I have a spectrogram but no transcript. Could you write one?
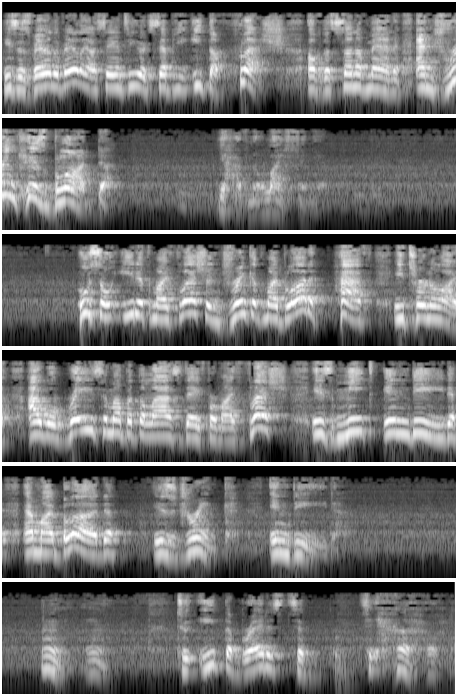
He says, verily, verily, I say unto you, except ye eat the flesh of the son of man and drink his blood, ye have no life in you. Whoso eateth my flesh and drinketh my blood hath eternal life. I will raise him up at the last day, for my flesh is meat indeed, and my blood is drink indeed. Mm, mm. To eat the bread is to, to,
